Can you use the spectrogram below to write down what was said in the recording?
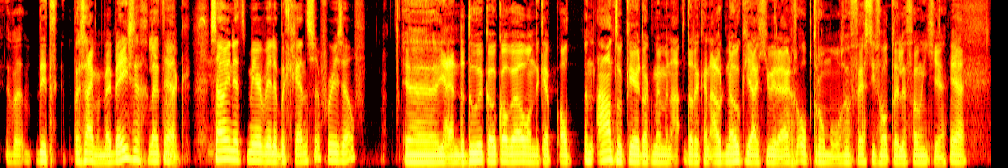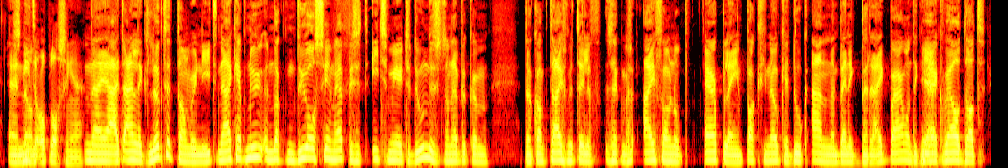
dit, waar zijn we mee bezig, letterlijk. Zou je het meer willen begrenzen voor jezelf? Eh, ja, en dat doe ik ook al wel, want ik heb al een aantal keer dat ik, met mijn, dat ik een oud Nokiaatje weer ergens optrommel, zo'n festivaltelefoontje. Ja. En is dan, niet de oplossing, hè? nou ja, uiteindelijk lukt het dan weer niet. Nou, ik heb nu, omdat ik een dual sim heb, is het iets meer te doen. Dus dan heb ik hem, dan kan ik thuis mijn, telef- zeg mijn iPhone op Airplane, pak die Nokia, doe ik aan en dan ben ik bereikbaar. Want ik Ja. merk wel dat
